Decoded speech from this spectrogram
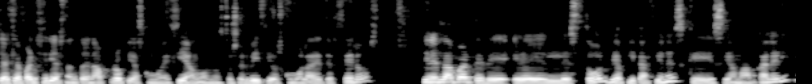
Que aquí aparecerías tanto en app propias, como decíamos, nuestros servicios, como la de terceros. Tienes la parte del store de aplicaciones que se llama App Gallery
